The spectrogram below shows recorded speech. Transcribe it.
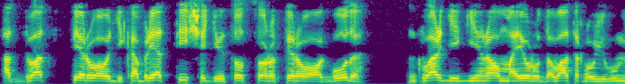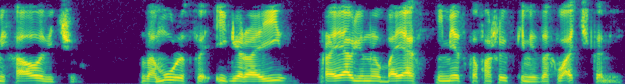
от 21 декабря 1941 года гвардии генерал-майору Даватору Льву Михайловичу за мужество и героизм, проявленные в боях с немецко-фашистскими захватчиками,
